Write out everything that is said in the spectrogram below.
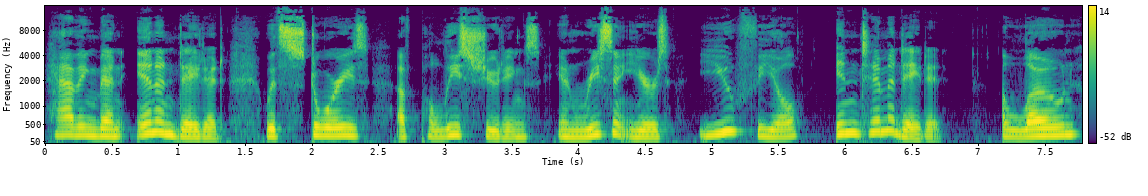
having been inundated with stories of police shootings in recent years, you feel intimidated, alone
